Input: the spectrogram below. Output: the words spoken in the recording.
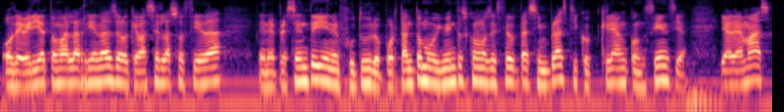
o debería tomar las riendas de lo que va a ser la sociedad en el presente y en el futuro. Por tanto, movimientos como los de Ceuta sin plástico crean conciencia y además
